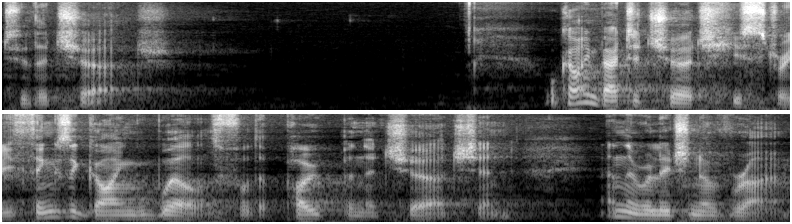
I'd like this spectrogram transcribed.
to the church. Well, coming back to church history, things are going well for the Pope and the church and and the religion of Rome.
